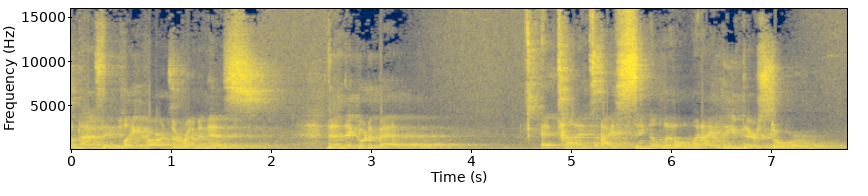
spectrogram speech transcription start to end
Sometimes they play cards or reminisce. Then they go to bed. At times I sing a little when I leave their store.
